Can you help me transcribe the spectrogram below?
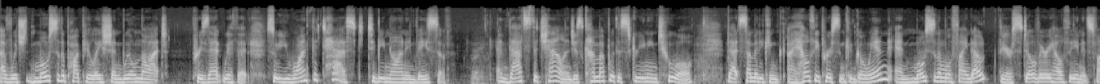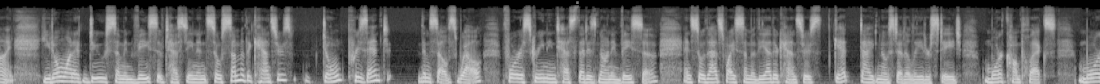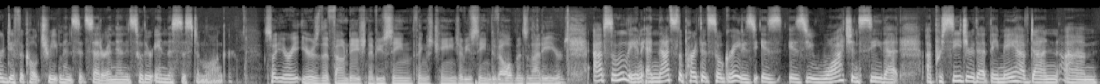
of which most of the population will not present with it. So you want the test to be non invasive. Right. And that's the challenge is come up with a screening tool that somebody can a healthy person can go in and most of them will find out they're still very healthy and it's fine. You don't want to do some invasive testing and so some of the cancers don't present themselves well for a screening test that is non-invasive. And so that's why some of the other cancers get diagnosed at a later stage, more complex, more difficult treatments, et cetera. And then so they're in the system longer. So your eight years, the foundation. Have you seen things change? Have you seen developments in that eight years? Absolutely, and and that's the part that's so great is is is you watch and see that a procedure that they may have done. Um,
